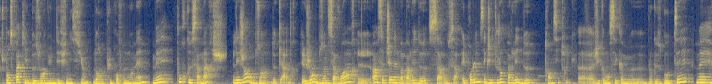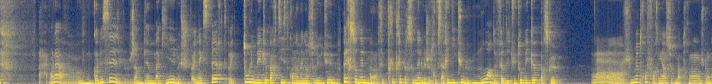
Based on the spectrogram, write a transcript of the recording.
Je pense pas qu'il y ait besoin d'une définition dans le plus profond de moi-même, mais pour que ça marche, les gens ont besoin de cadre. Les gens ont besoin de savoir, euh, ah cette chaîne elle va parler de ça ou ça. Et le problème c'est que j'ai toujours parlé de 36 trucs. Euh, j'ai commencé comme blogueuse beauté, mais bah, voilà, vous me connaissez, j'aime bien me maquiller, mais je suis pas une experte. Avec tous les make-up artistes qu'on a maintenant sur YouTube, personnellement, c'est très très personnel, mais je trouve ça ridicule, moi, de faire des tutos make-up parce que je mets trop fois rien sur ma tronche, donc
